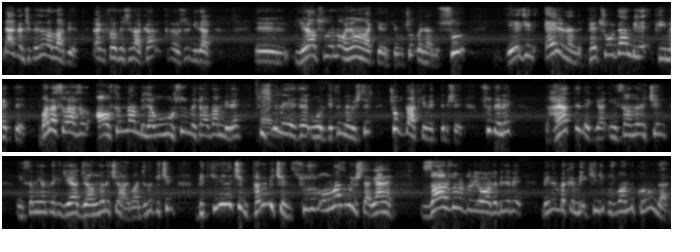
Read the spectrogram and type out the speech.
Nereden çıkacak Allah bilir. Belki Fırat'ın içine akar, karışır gider. E, yeraltı sularını oynamamak gerekiyor. Bu çok önemli. Su geleceğin en önemli petrolden bile kıymetli. Bana sorarsanız altından bile, uğursuz metalden bile hiçbir millete uğur getirmemiştir. Çok daha kıymetli bir şey. Su demek hayat demek. Yani insanlar için, insanın yanındaki diğer canlılar için, hayvancılık için, bitkiler için, tarım için susuz olmaz bu işler. Yani zar zor duruyor orada. Bir de bir, benim bakın bir ikinci uzmanlık konum da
